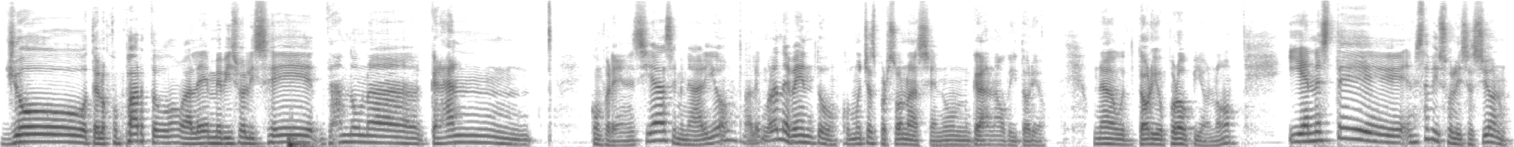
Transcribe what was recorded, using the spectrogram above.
yo te lo comparto, ¿vale? Me visualicé dando una gran conferencia, seminario, ¿vale? Un gran evento con muchas personas en un gran auditorio, un auditorio propio, ¿no? Y en, este, en esta visualización,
